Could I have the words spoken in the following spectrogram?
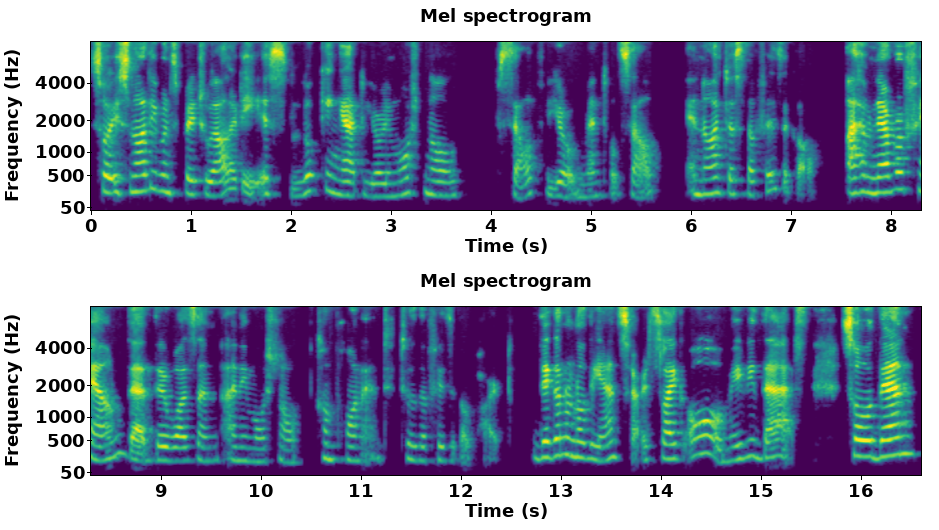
So it's not even spirituality, it's looking at your emotional self, your mental self, and not just the physical. I have never found that there wasn't an emotional component to the physical part. They're going to know the answer. It's like, oh, maybe that's. So then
